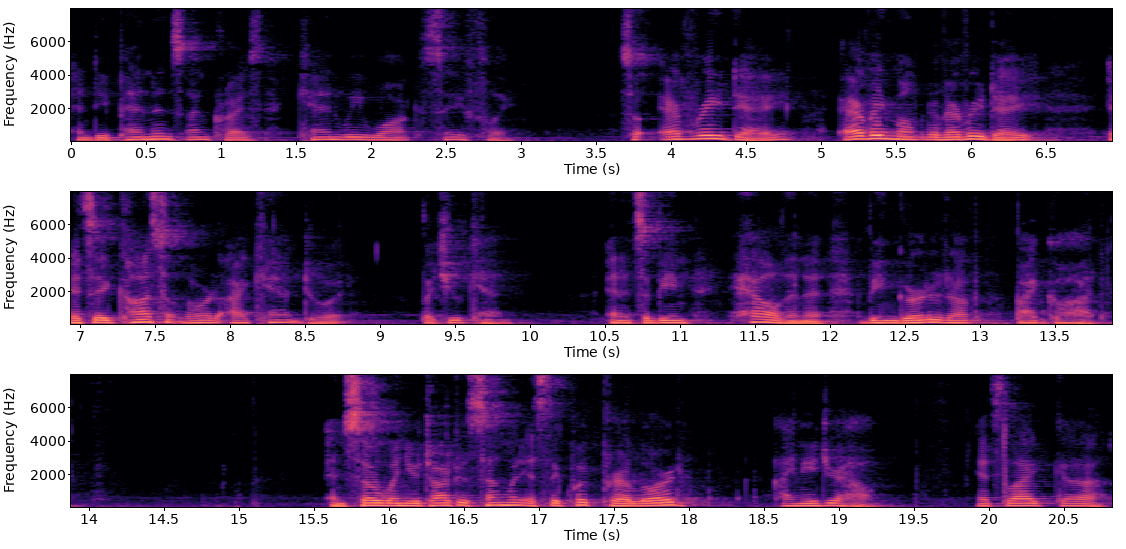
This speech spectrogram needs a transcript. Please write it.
and dependence on Christ can we walk safely. So every day, every moment of every day, it's a constant, Lord, I can't do it, but you can. And it's a being held and a being girded up by God. And so when you talk to someone, it's the quick prayer Lord, I need your help. It's like, uh,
